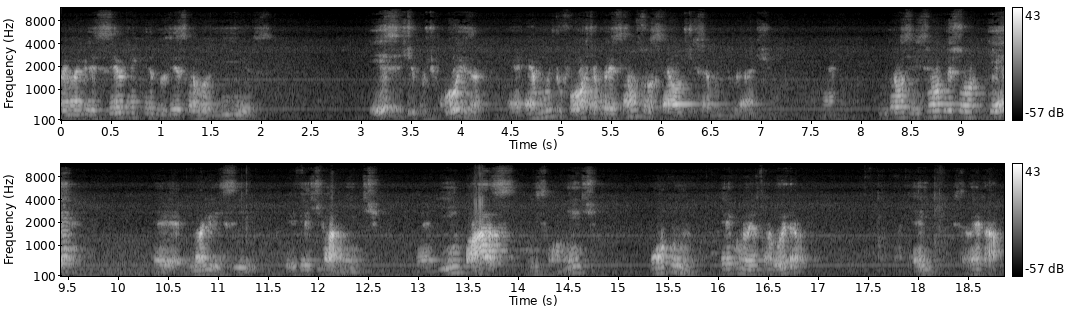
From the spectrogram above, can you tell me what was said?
para emagrecer eu tenho que reduzir as calorias. Esse tipo de coisa é, é muito forte, a pressão social disso é muito grande. Né? Então, assim, se uma pessoa quer é, emagrecer efetivamente né, e em paz, principalmente, ponto um, tem que comer menos carboidrato. É isso, é legal.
